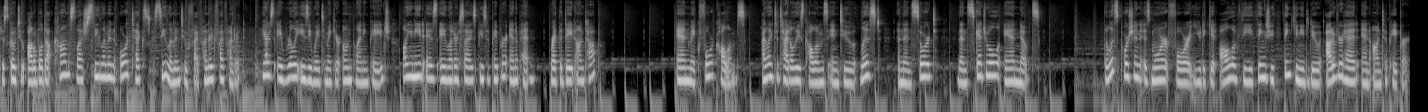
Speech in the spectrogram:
Just go to audible.com slash sealemon or text sealemon to 500 500. Here's a really easy way to make your own planning page. All you need is a letter-sized piece of paper and a pen. Write the date on top and make four columns. I like to title these columns into list and then sort, then schedule and notes. The list portion is more for you to get all of the things you think you need to do out of your head and onto paper.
